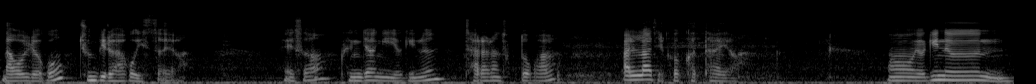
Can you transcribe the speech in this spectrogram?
나오려고 준비를 하고 있어요. 그래서 굉장히 여기는 자라는 속도가 빨라질 것 같아요. 어, 여기는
